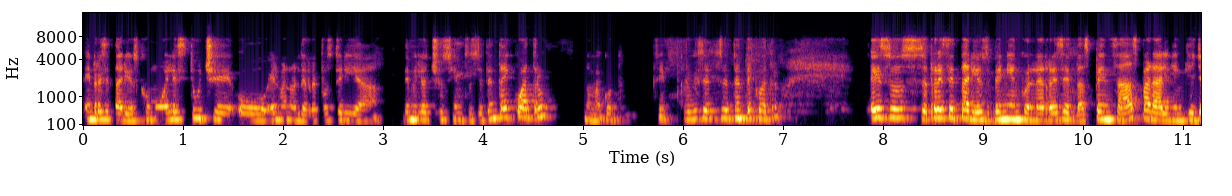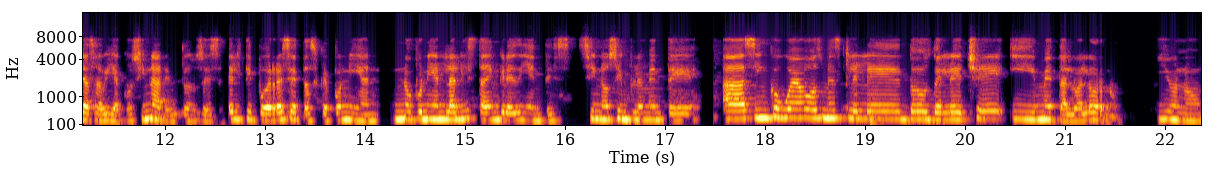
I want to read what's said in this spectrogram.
en recetarios como el estuche o el manual de repostería de 1874, no me acuerdo, sí, creo que es el 74, esos recetarios venían con las recetas pensadas para alguien que ya sabía cocinar. Entonces, el tipo de recetas que ponían, no ponían la lista de ingredientes, sino simplemente a cinco huevos, mezclele dos de leche y métalo al horno. Y uno,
